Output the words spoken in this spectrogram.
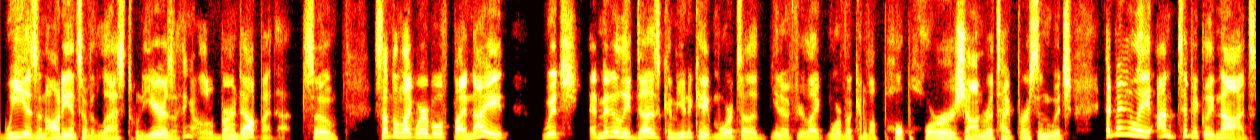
We as an audience over the last 20 years, I think are a little burned out by that. So something like Werewolf by Night which admittedly does communicate more to you know if you're like more of a kind of a pulp horror genre type person which admittedly i'm typically not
